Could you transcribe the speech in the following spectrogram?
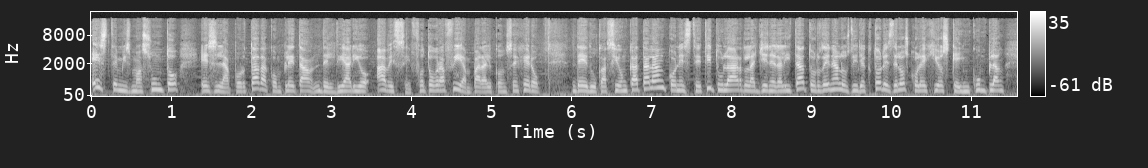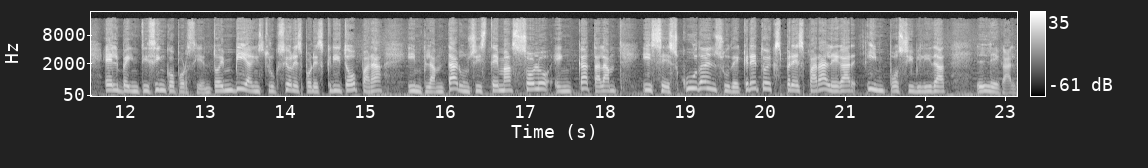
Este mismo asunto es la portada completa del diario ABC. Fotografían para el consejero de Educación catalán con este titular, la Generalitat ordena a los directores de los colegios que incumplan el 25%. Envía instrucciones por escrito para implantar un sistema solo en catalán y se escuda en su decreto express para alegar imposibilidad legal.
